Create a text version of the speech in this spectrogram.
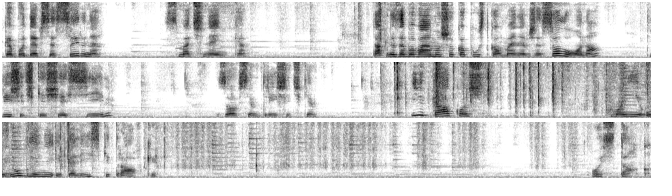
Таке буде все сирне, смачненьке. Так, не забуваємо, що капустка в мене вже солона, трішечки ще сіль, зовсім трішечки. І також мої улюблені італійські травки. Ось так.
